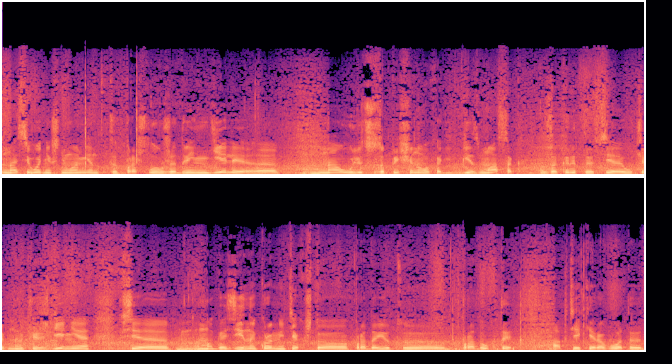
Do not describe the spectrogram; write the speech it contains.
На сегодняшний момент прошло уже две недели. Э, на улицу запрещено выходить без масок. Закрыты все учебные учреждения, все магазины, кроме тех, что продают э, продукты. Аптеки работают.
